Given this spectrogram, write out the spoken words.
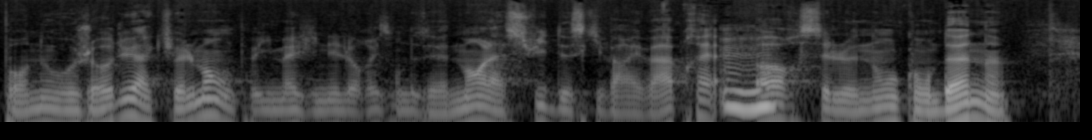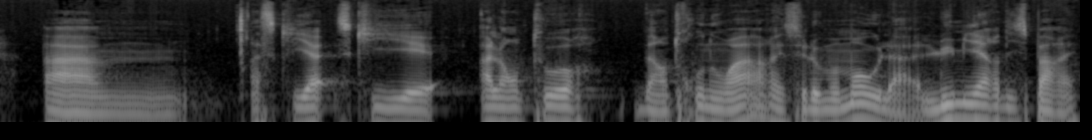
pour nous aujourd'hui. Actuellement, on peut imaginer l'horizon des événements, la suite de ce qui va arriver après. Mhm. Or, c'est le nom qu'on donne à, à ce, qui a- ce qui est alentour d'un trou noir, et c'est le moment où la lumière disparaît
